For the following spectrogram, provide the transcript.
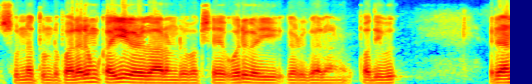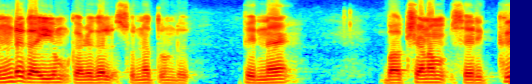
സുന്നത്തുണ്ട്. പലരും കൈ കഴുകാറുണ്ട് പക്ഷേ ഒരു കൈ കഴുകലാണ് പതിവ്. രണ്ട് കൈയും കഴുകൽ സുന്നത്തുണ്ട്. പിന്നെ ഭക്ഷണം ശരിക്ക്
